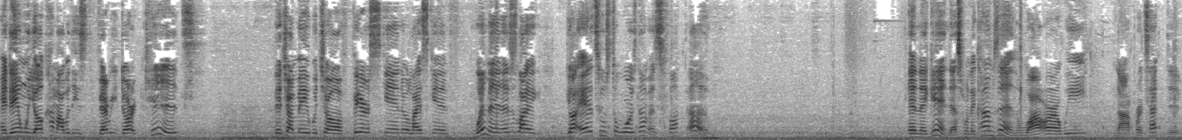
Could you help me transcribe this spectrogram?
And then when y'all come out with these very dark kids that y'all made with y'all fair skinned or light skinned women, it's like y'all attitudes towards them is fucked up. And again, that's when it comes in. Why are we not protected?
